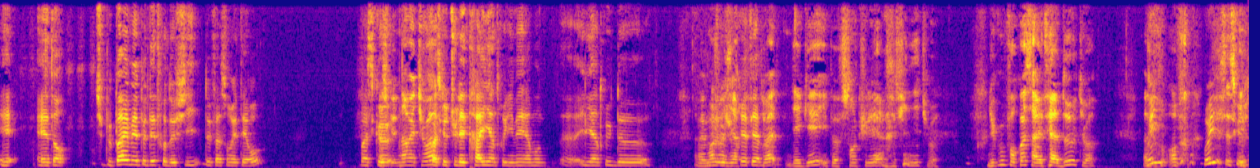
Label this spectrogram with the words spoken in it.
Et, et attends, tu peux pas aimer peut-être deux filles de façon hétéro? Parce que, parce que- Non mais tu vois, parce que tu les trahis, entre guillemets. mon- euh, il y a un truc de. mais moi je veux dire, préfère. tu vois, des gays, ils peuvent s'enculer à l'infini, tu vois. Du coup, pourquoi s'arrêter à deux, tu vois? Parce Oui. Oui, c'est ce que je dis.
